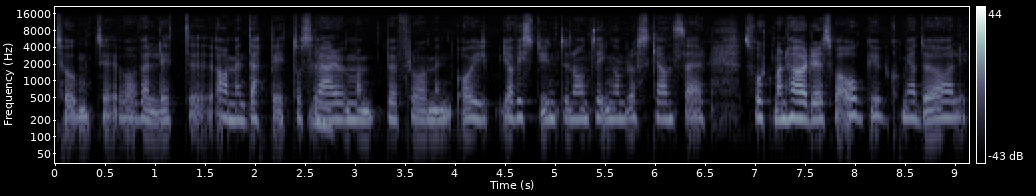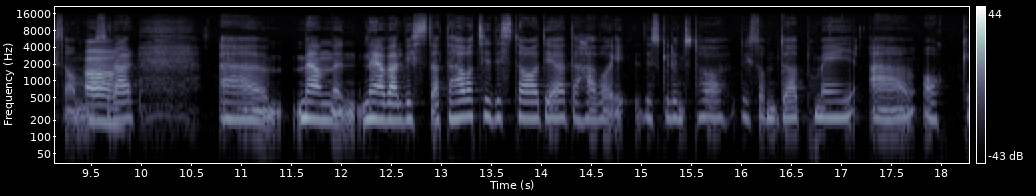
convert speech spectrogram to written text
tungt. Det var väldigt uh, ja, men deppigt och sådär. Mm. Man började fråga, men oj, jag visste ju inte någonting om bröstcancer. Så fort man hörde det så var åh gud, kommer jag dö liksom? Ja. Och sådär. Uh, men när jag väl visste att det här var tidig stadie, det, här var, det skulle inte ta liksom, död på mig. och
